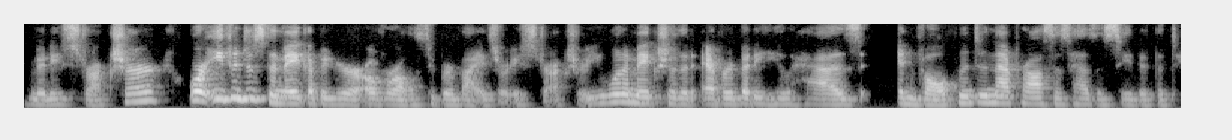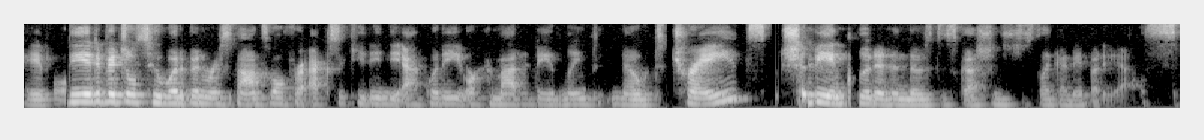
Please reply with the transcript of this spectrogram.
committee structure or even just the makeup of your overall supervisory structure, you want to make sure that everybody who has involvement in that process has a seat at the table. The individuals who would have been responsible for executing the equity or commodity linked note trades should be included in those discussions just like anybody else.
